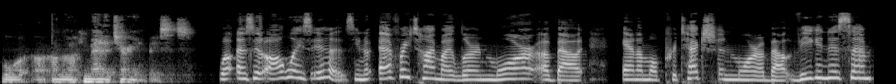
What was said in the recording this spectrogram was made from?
for uh, on a humanitarian basis. Well, as it always is, you know, every time I learn more about animal protection, more about veganism,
